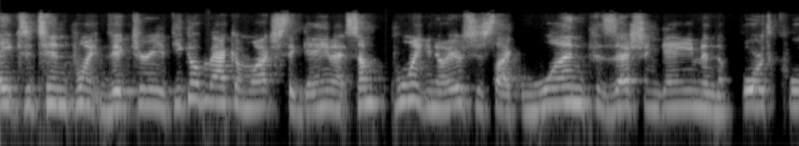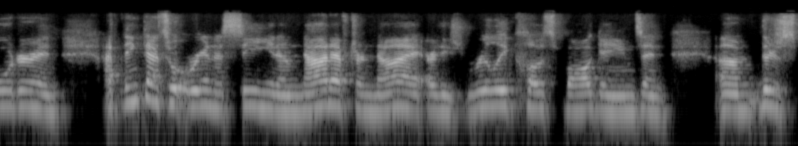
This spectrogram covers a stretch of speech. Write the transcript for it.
eight to 10 point victory. If you go back and watch the game at some point, you know, it was just like one possession game in the fourth quarter. And I think that's what we're going to see, you know, night after night are these really close ball games. And um, there's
